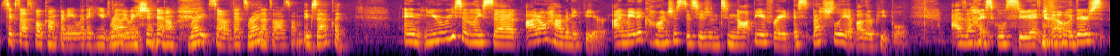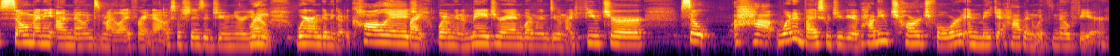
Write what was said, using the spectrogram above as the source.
successful company with a huge Right. valuation now. Right. So that's Right. that's awesome. Exactly. And you recently said, I don't have any fear. I made a conscious decision to not be afraid, especially of other people. As a high school student, you know, there's so many unknowns in my life right now, especially as a junior, you know, Right. where I'm going to go to college, Right. what I'm going to major in, what I'm going to do in my future. So, how, what advice would you give? How do you charge forward and make it happen with no fear?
